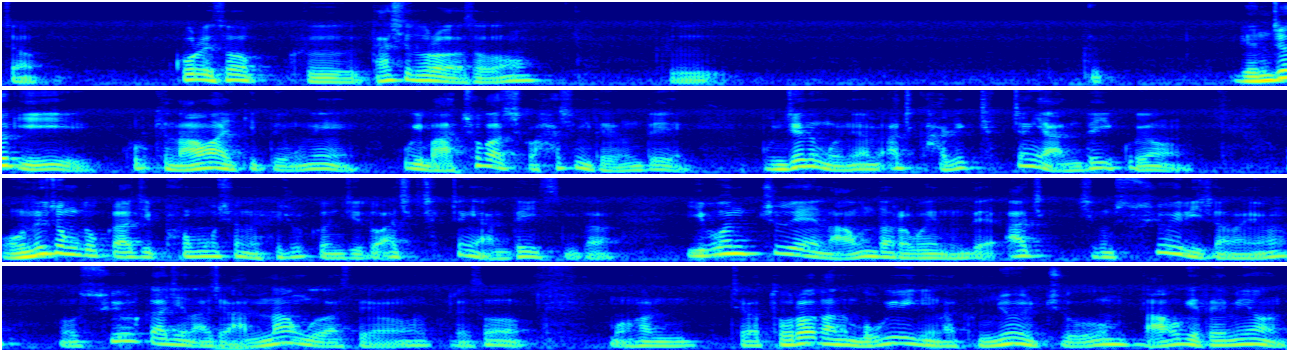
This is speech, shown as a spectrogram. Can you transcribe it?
자, 그래서 그 다시 돌아가서 그, 그 면적이 그렇게 나와 있기 때문에 거기 맞춰가지고 하시면 되는데 문제는 뭐냐면 아직 가격 책정이 안 돼 있고요. 어느 정도까지 프로모션을 해줄 건지도 아직 책정이 안 돼 있습니다. 이번 주에 나온다라고 했는데 아직 지금 수요일이잖아요. 어, 수요일까지는 아직 안 나온 것 같아요. 그래서 뭐 한 제가 돌아가는 목요일이나 금요일쯤 나오게 되면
